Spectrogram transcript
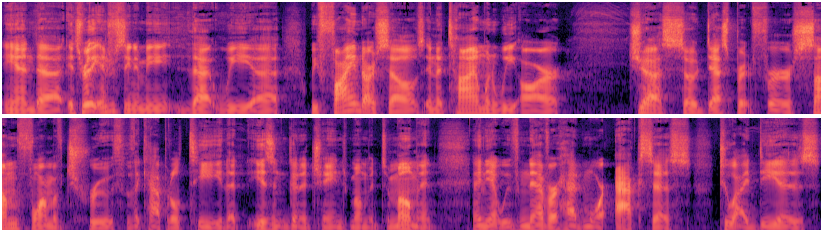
and uh, it's really interesting to me that we uh, we find ourselves in a time when we are just so desperate for some form of truth with a capital T that isn't going to change moment to moment, and yet we've never had more access to ideas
